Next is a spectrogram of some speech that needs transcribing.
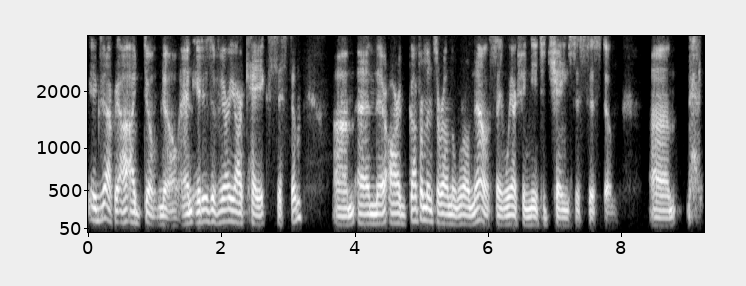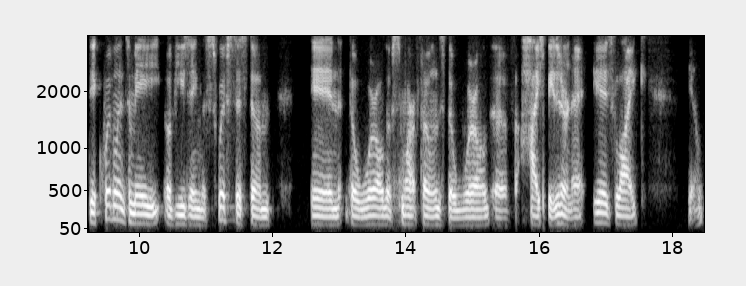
Exactly. I, I don't know. And it is a very archaic system. Um, and there are governments around the world now saying we actually need to change the system. Um, the equivalent to me of using the SWIFT system in the world of smartphones, the world of high speed internet is like, you know,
